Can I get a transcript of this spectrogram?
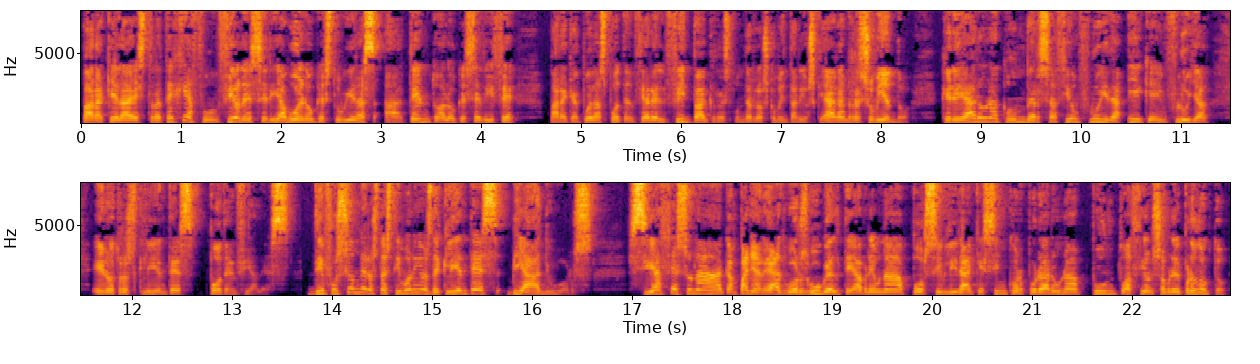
Para que la estrategia funcione sería bueno que estuvieras atento a lo que se dice para que puedas potenciar el feedback, responder los comentarios que hagan, resumiendo, crear una conversación fluida y que influya en otros clientes potenciales. Difusión de los testimonios de clientes vía AdWords. Si haces una campaña de AdWords, Google te abre una posibilidad que es incorporar una puntuación sobre el producto.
